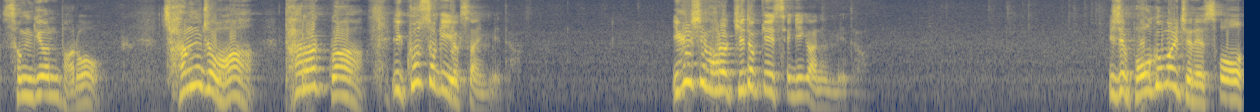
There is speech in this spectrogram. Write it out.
성경은 바로 창조와 타락과 이 구속의 역사입니다. 이것이 바로 기독교의 세계관입니다. 이제 복음을 전해서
